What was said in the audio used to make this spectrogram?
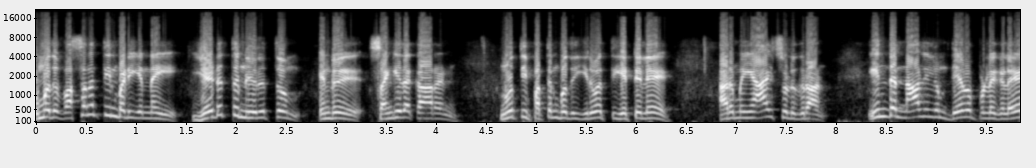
உமது வசனத்தின்படி என்னை எடுத்து நிறுத்தும் என்று சங்கீதக்காரன் நூத்தி பத்தொன்பது இருபத்தி எட்டிலே அருமையாய் சொல்லுகிறான். இந்த நாளிலும் தேவ பிள்ளைகளே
